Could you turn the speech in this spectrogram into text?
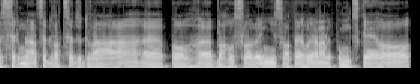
1722 eh, po eh, blahoslavení svatého Jana Nepomuckého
